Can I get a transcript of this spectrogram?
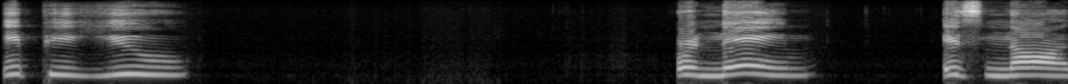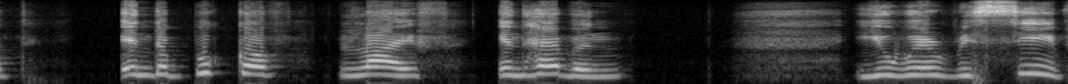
if you or name is not in the book of life in heaven, you will receive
